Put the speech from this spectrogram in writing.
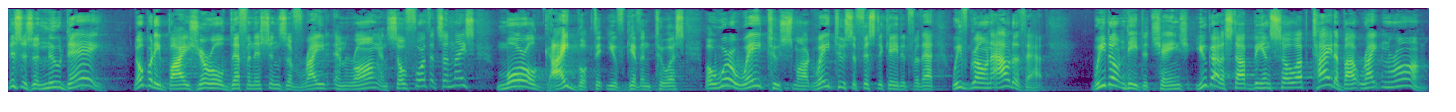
This is a new day. Nobody buys your old definitions of right and wrong and so forth. It's a nice moral guidebook that you've given to us, but we're way too smart, way too sophisticated for that. We've grown out of that. We don't need to change. You got to stop being so uptight about right and wrong.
